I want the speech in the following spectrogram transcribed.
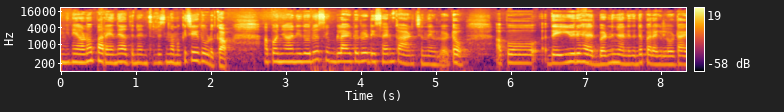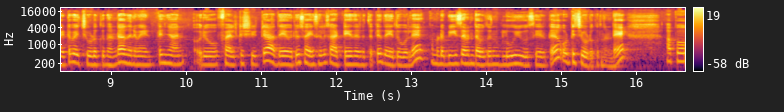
എങ്ങനെയാണോ പറയുന്നത് അതിനനുസരിച്ച് നമുക്ക് ചെയ്തു കൊടുക്കാം. അപ്പോൾ ഞാനിതൊരു സിമ്പിളായിട്ടൊരു ഡിസൈൻ കാണിച്ചതേ ഉള്ളൂ കേട്ടോ അപ്പോൾ ദേ ഈ ഒരു ഹെയർ ബണ്ണ് ഞാനിതിന്റെ പിറകിലോട്ടായിട്ട് വെച്ച് കൊടുക്കുന്നുണ്ട്. അതിന് വേണ്ടിയിട്ട് ഞാൻ ഒരു ഫെൽറ്റ് ഷീറ്റ് അതേ ഒരു സൈസിൽ കട്ട് ചെയ്തെടുത്തിട്ട് ഇതേതുപോലെ നമ്മുടെ B seven thousand glue use ചെയ്തിട്ട് ഒട്ടിച്ചു കൊടുക്കുന്നുണ്ടേ. അപ്പോൾ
